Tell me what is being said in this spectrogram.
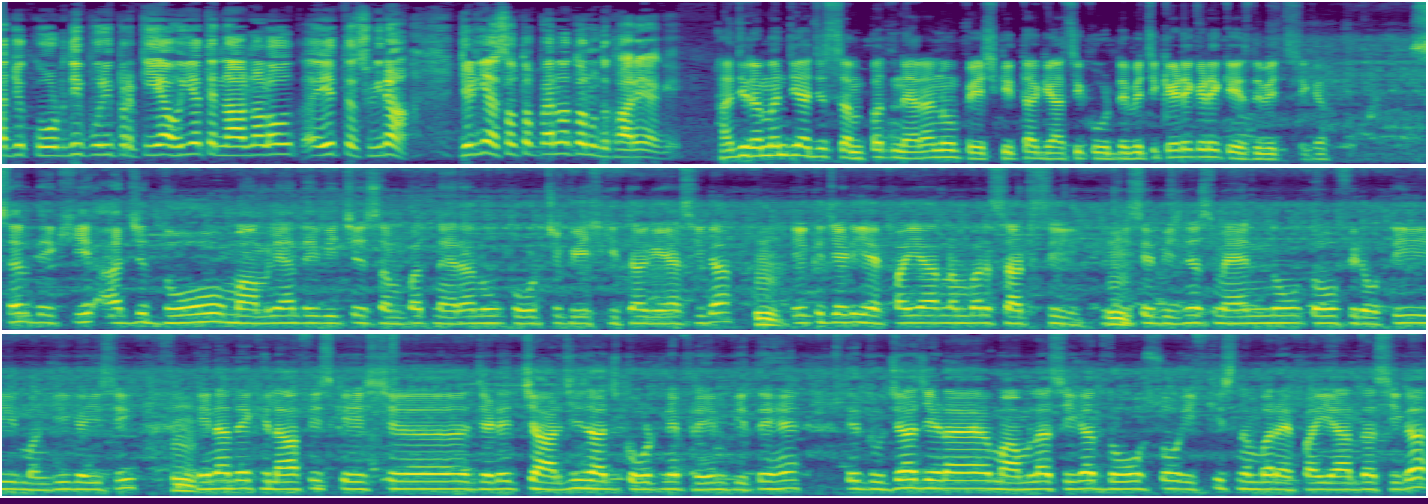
ਅੱਜ ਕੋਰਟ ਦੀ ਪੂਰੀ ਪ੍ਰਕਿਰਿਆ ਹੋਈ ਹੈ ਤੇ ਨਾਲ ਨਾਲ ਉਹ ਇਹ ਤਸਵੀਰਾਂ ਜਿਹੜੀਆਂ ਸਭ ਤੋਂ ਪਹਿਲਾਂ ਤੁਹਾਨੂੰ ਦਿਖਾ ਰਹੇ ਹਾਂਗੇ। ਹਾਂਜੀ ਰਮਨ ਜੀ, ਅੱਜ ਸੰਪਤ ਨਹਿਰਾ ਨੂੰ ਪੇਸ਼ ਕੀਤਾ ਗਿਆ ਸੀ ਕੋਰਟ ਦੇ ਵਿੱਚ। ਕਿਹੜੇ ਕਿਹੜੇ ਕੇਸ ਦੇ ਵਿੱਚ ਸੀਗਾ? ਸਰ ਦੇਖੀਏ ਅੱਜ ਦੋ ਮਾਮਲਿਆਂ ਦੇ ਵਿੱਚ ਸੰਪਤ ਨਹਿਰਾ ਨੂੰ ਕੋਰਟ 'ਚ ਪੇਸ਼ ਕੀਤਾ ਗਿਆ ਸੀਗਾ। ਇੱਕ ਜਿਹੜੀ ਐਫ ਆਈ ਆਰ ਨੰਬਰ 60 ਸੀ। ਕਿਸੇ ਬਿਜ਼ਨਸਮੈਨ ਨੂੰ ਤੋਂ ਫਿਰੌਤੀ ਮੰਗੀ ਗਈ ਸੀ। ਇਹਨਾਂ ਦੇ ਖਿਲਾਫ ਇਸ ਕੇਸ 'ਚ ਜਿਹੜੇ ਚਾਰजेस ਅੱਜ ਕੋਰਟ ਨੇ ਫਰੇਮ ਕੀਤੇ ਹੈ ਤੇ ਦੂਜਾ ਜਿਹੜਾ ਮਾਮਲਾ ਸੀਗਾ 221 ਨੰਬਰ ਐਫ ਆਈ ਆਰ ਦਾ ਸੀਗਾ।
